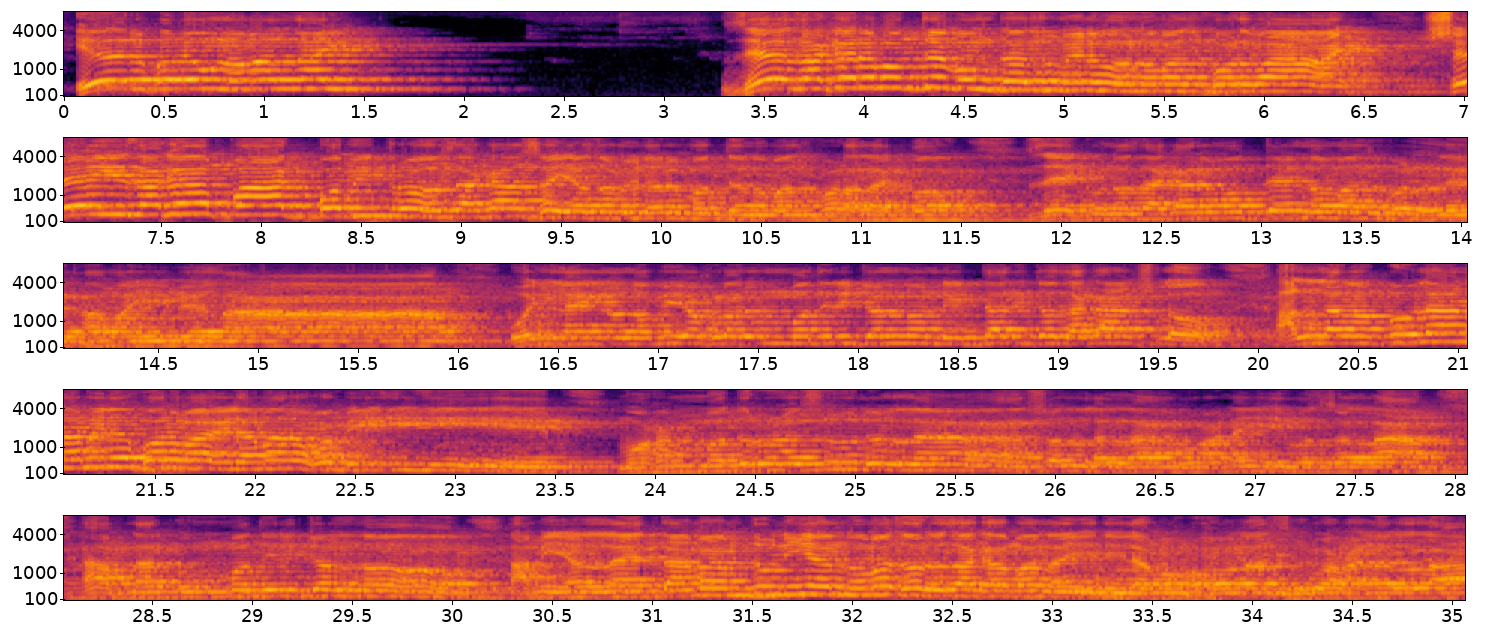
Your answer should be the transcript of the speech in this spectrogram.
এরপরেও নামাজ নাই। যে জায়গার মধ্যে বন্ধা জমিন নামাজ পড়বাই, সেই জায়গা পাক পবিত্র জায়গা সেই জমিনের মধ্যে নামাজ পড়া লাগবো। যে কোনো জায়গার মধ্যে নামাজ পড়লে খামাইবে না। অন্যান্য উন্মতির জন্য নির্ধারিত জায়গা আসলো। আল্লাহ রব্বুল আলামিনে আমার হবিব মোহাম্মদুর রাসূলুল্লাহ সাল্লাল্লাহু আলাইহি ওয়াসাল্লাম, আপনার উম্মতির জন্য আমি আল্লাহ তামাম দুনিয়ার নামাজের জায়গা বানাই দিলাম। সুবহানাল্লাহ।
